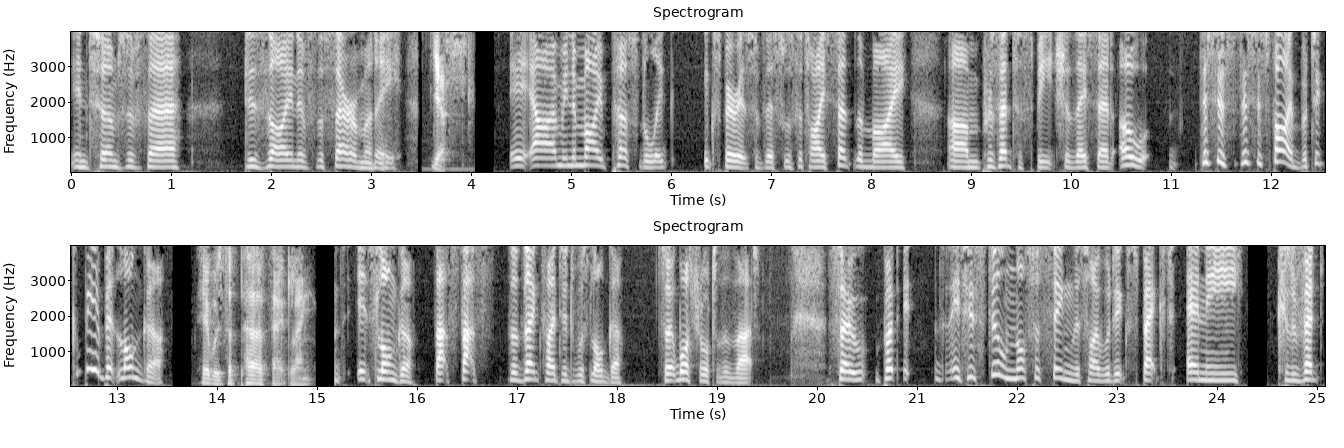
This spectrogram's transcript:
in terms of their design of the ceremony. Yes. It, I mean, in my personal experience of this was that I sent them my um, presenter speech, and they said, "Oh, this is this is fine, but it could be a bit longer." It was the perfect length. It's longer. That's that's the length I did was longer, so it was shorter than that. So, but it, it is still not a thing that I would expect any convent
